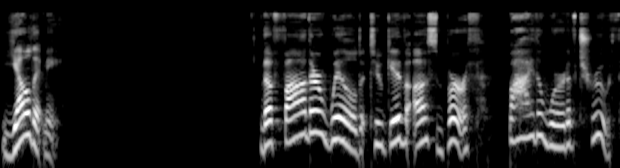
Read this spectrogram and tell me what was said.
yelled at me. The Father willed to give us birth by the word of truth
